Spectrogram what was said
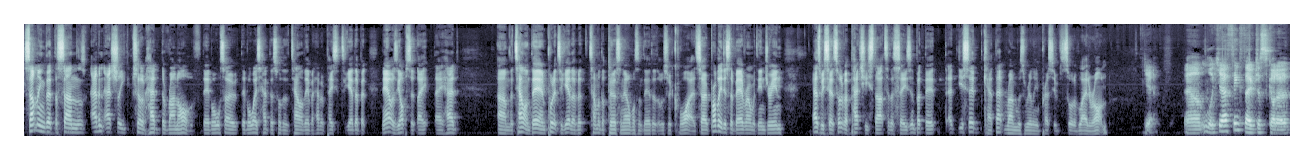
something that the Suns haven't actually sort of had the run of. They've also they've always had the sort of the talent there, but haven't pieced it together. But now is the opposite. They they had um, the talent there and put it together, but some of the personnel wasn't there that was required. So probably just a bad run with injury and. As we said, sort of a patchy start to the season, but you said, Kat, that run was really impressive. Sort of later on, Yeah. Um, look, yeah, I think they've just got to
